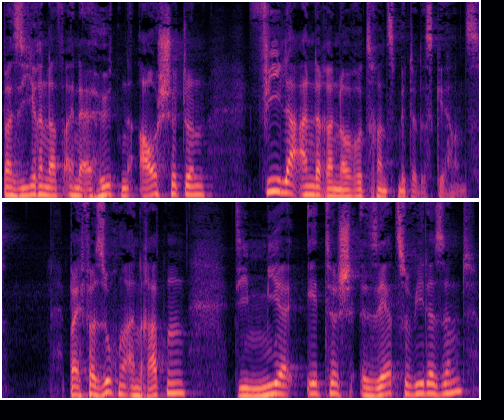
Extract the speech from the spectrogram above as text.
basieren auf einer erhöhten Ausschüttung vieler anderer Neurotransmitter des Gehirns. Bei Versuchen an Ratten, die mir ethisch sehr zuwider sind,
